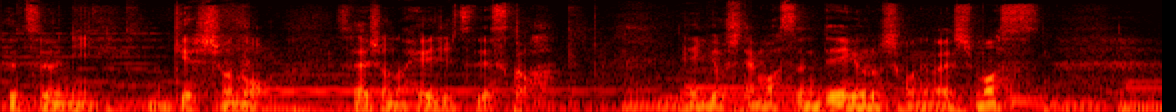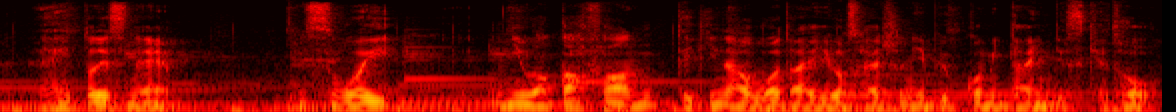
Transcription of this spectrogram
ー、普通に月初の最初の平日ですか。営業してますんでよろしくお願いします。えー、っとですねすごいにわかファン的な話題を最初にぶっ込みたいんですけど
